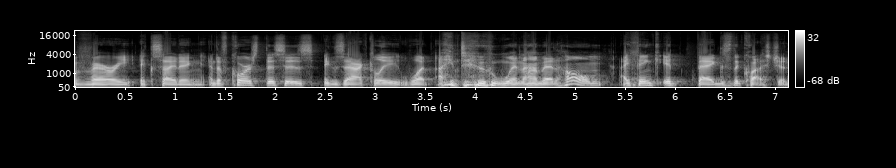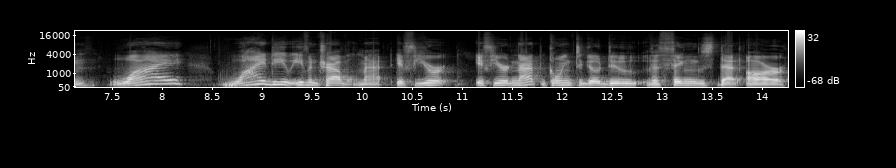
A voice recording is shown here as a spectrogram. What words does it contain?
very exciting. And of course, this is exactly what I do when I'm at home. I think it begs the question why? Why do you even travel, Matt? If you're if you're not going to go do the things that are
